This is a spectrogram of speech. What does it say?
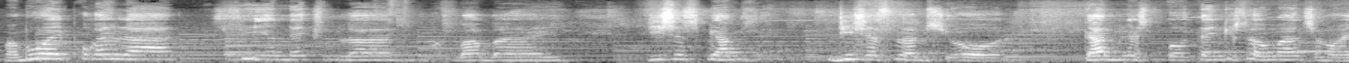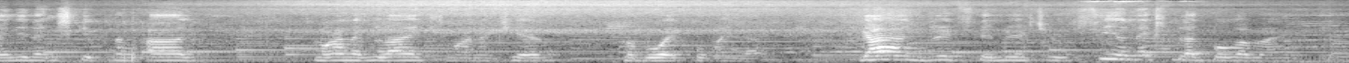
Mabuhay po kayo lahat. See you next vlog. Bye-bye. Jesus loves, Jesus loves you all. God bless po. Thank you so much sa mga hindi nag-skip ng sa mga nag-like, mga nag-share. Mabuhay po kayo. God richly bless you. See you next vlog po. Bye-bye.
